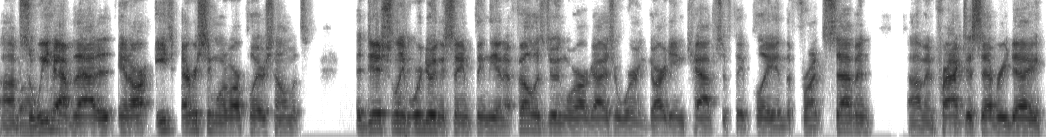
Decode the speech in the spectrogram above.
Um, wow. So we have that in our each every single one of our players' helmets. Additionally, we're doing the same thing the NFL is doing, where our guys are wearing guardian caps if they play in the front seven um, and practice every day.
